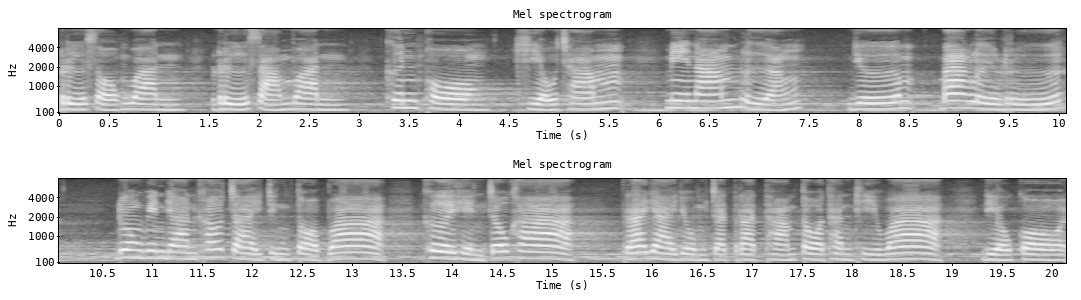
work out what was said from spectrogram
หรือสองวัน หรือสามวัน ขึ้นพอง เขียวช้ำ มีน้ำเหลือง เยิ้ม บ้างเลยหรือ ดวงวิญญาณเข้าใจจึงตอบว่า เคยเห็นเจ้าค่าพระยายมจะตรัสถามต่อทันทีว่า เดี๋ยวก่อน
